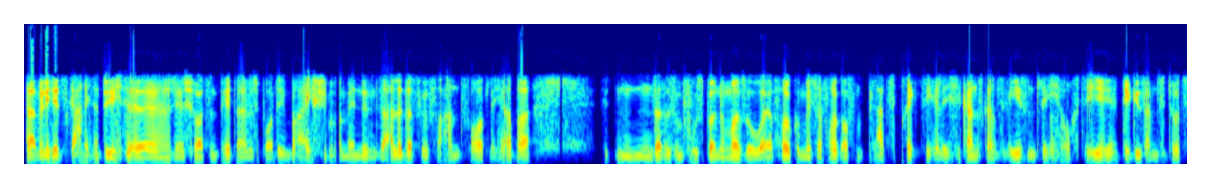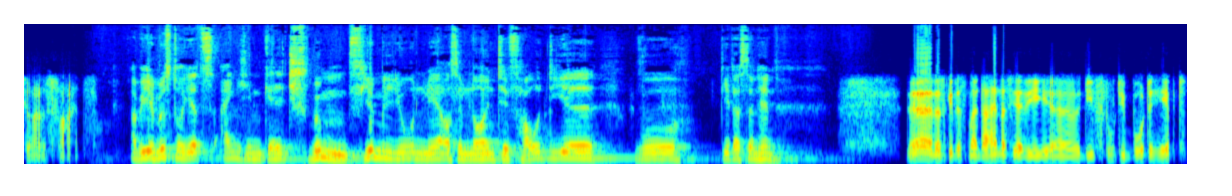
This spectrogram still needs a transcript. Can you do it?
Da will ich jetzt gar nicht natürlich äh, den schwarzen Peter in den sportlichen Bereich schieben. Am Ende sind wir alle dafür verantwortlich, aber das ist im Fußball nun mal so, Erfolg und Misserfolg auf dem Platz prägt sicherlich ganz, ganz wesentlich auch die, die Gesamtsituation eines Vereins. Aber ihr müsst doch jetzt eigentlich im Geld schwimmen. Vier Millionen mehr aus dem neuen TV-Deal. Wo geht das denn hin? Ja, das geht erstmal dahin, dass ja die, äh, die Flut die Boote hebt.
